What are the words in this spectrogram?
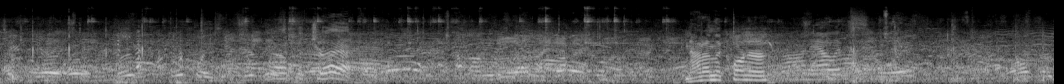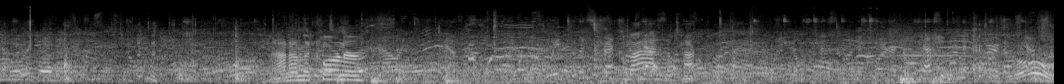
Third, third place. Third place off the track. Not on the corner. Come on, Alex. Not on the corner. Wait till it's stretched. Come on, we'll talk about that. Don't test him on the corner. Test him on the corner. Don't Go.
